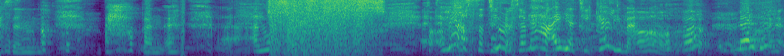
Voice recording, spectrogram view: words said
حسنا. حقا. الوقت. لا أستطيع سماع أي كلمة. ماذا؟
